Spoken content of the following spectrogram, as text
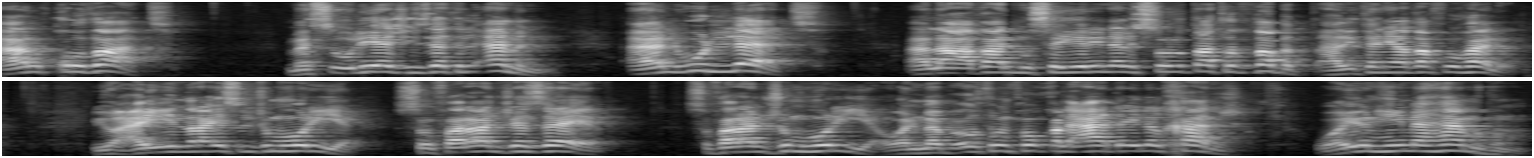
القضاة مسؤولي أجهزة الأمن الولاة الأعضاء المسيرين للسلطات الضبط. هذه ثانية أضافوها له يعين رئيس الجمهورية سفراء الجزائر سفراء الجمهورية والمبعوثون فوق العادة إلى الخارج وينهي مهامهم.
